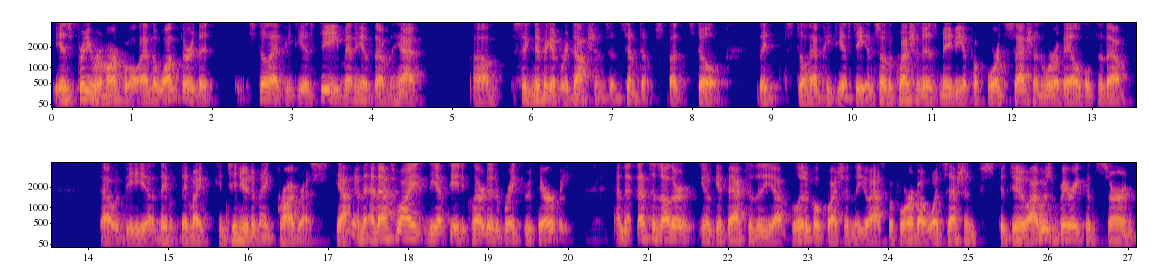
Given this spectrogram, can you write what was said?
is pretty remarkable. And the one third that still had PTSD, many of them had um, significant reductions in symptoms, but still they still had PTSD. And so the question is maybe if a fourth session were available to them, that would be uh, they they might continue to make progress. Yeah, and and that's why the FDA declared it a breakthrough therapy. And that, that's another, you know, get back to the uh, political question that you asked before about what Sessions could do. I was very concerned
